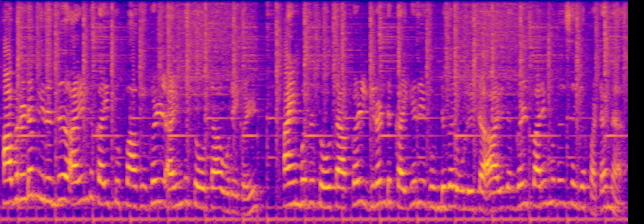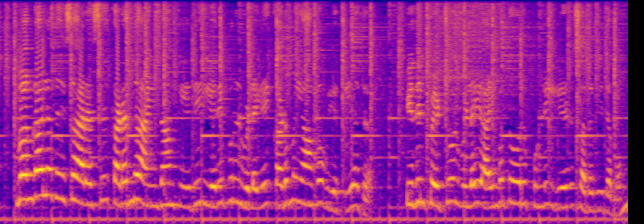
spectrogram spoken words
அவரிடம் இருந்து ஐந்து கைத்துப்பாக்கிகள் ஐந்து தோட்டா உரைகள் ஐம்பது தோட்டாக்கள் இரண்டு கையெறி குண்டுகள் உள்ளிட்ட ஆயுதங்கள் பறிமுதல் செய்யப்பட்டன. வங்காளதேச அரசு கடந்த ஐந்தாம் தேதி எரிபொருள் விலையை கடுமையாக உயர்த்தியது. இதில் பெட்ரோல் விலை ஐம்பத்தோரு புள்ளி ஏழு சதவீதமும்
